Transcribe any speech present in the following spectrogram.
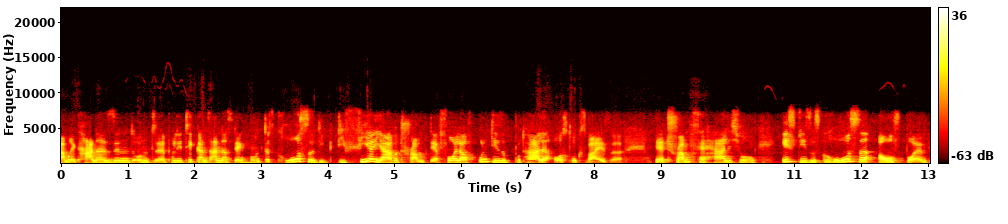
Amerikaner sind und äh, Politik ganz anders denken. Und das große, die, die vier Jahre Trump, der Vorlauf und diese brutale Ausdrucksweise der Trump-Verherrlichung ist dieses große Aufbäumen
